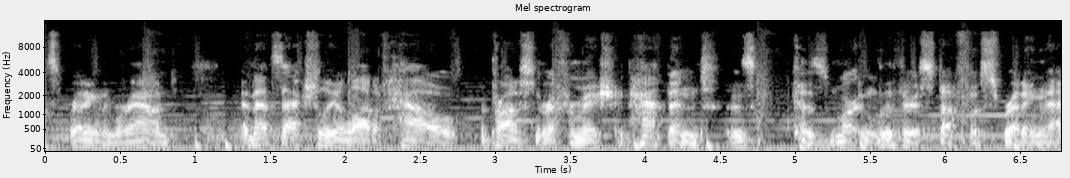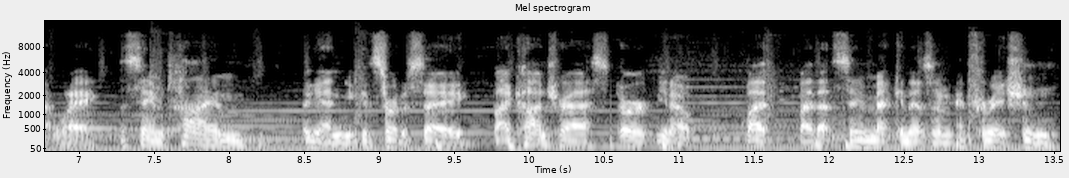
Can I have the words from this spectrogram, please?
spreading them around. And that's actually a lot of how the protestant reformation happened is because martin luther's stuff was spreading that way. At the same time again, you could sort of say, by contrast, or, you know, by, by that same mechanism, information,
